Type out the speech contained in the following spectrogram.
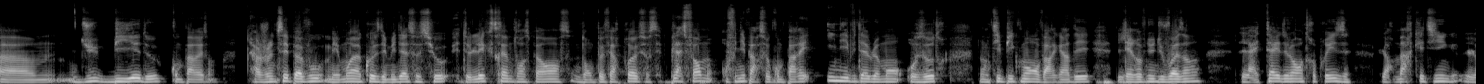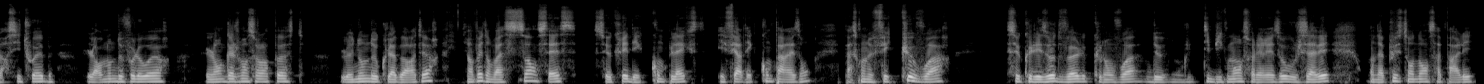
euh, du billet de comparaison. Alors je ne sais pas vous, mais moi à cause des médias sociaux et de l'extrême transparence dont on peut faire preuve sur ces plateformes, on finit par se comparer inévitablement aux autres. Donc typiquement, on va regarder les revenus du voisin, la taille de leur entreprise, leur marketing, leur site web, leur nombre de followers, l'engagement sur leur poste, le nombre de collaborateurs. Et en fait, on va sans cesse se créer des complexes et faire des comparaisons parce qu'on ne fait que voir ce que les autres veulent que l'on voit d'eux. Donc typiquement sur les réseaux, vous le savez, on a plus tendance à parler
